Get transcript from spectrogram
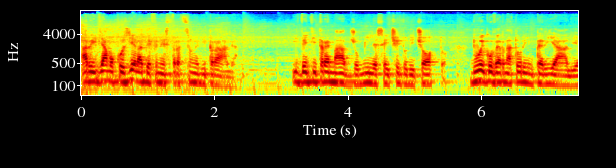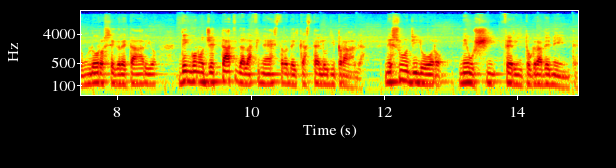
Arriviamo così alla defenestrazione di Praga. Il 23 maggio 1618 due governatori imperiali e un loro segretario vengono gettati dalla finestra del castello di Praga. Nessuno di loro ne uscì ferito gravemente,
